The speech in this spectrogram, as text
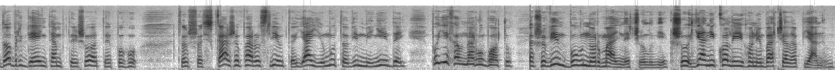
Добрий день, там ти що, ти пого- то щось скаже пару слів, то я йому, то він мені дай. Поїхав на роботу. Що він був нормальний чоловік, що я ніколи його не бачила п'яним.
